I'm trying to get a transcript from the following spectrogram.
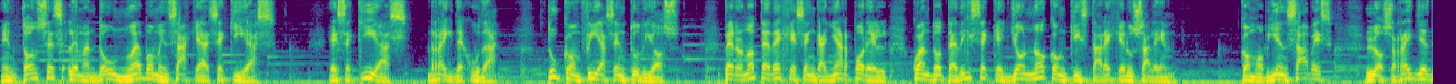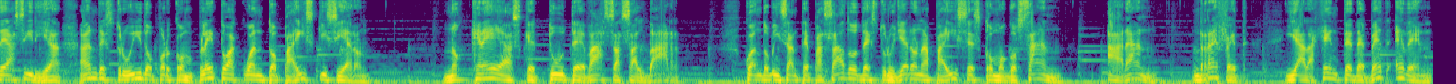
Entonces le mandó un nuevo mensaje a Ezequías. Ezequías, rey de Judá, tú confías en tu Dios, pero no te dejes engañar por él cuando te dice que yo no conquistaré Jerusalén. Como bien sabes, los reyes de Asiria han destruido por completo a cuanto país quisieron. No creas que tú te vas a salvar. Cuando mis antepasados destruyeron a países como Gozán, Arán, Refet y a la gente de Bet Eden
